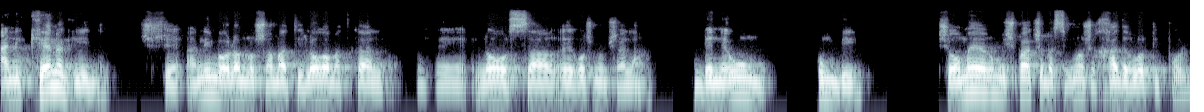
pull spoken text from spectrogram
אני כן אגיד שאני מעולם לא שמעתי לא רמטכ"ל ולא שר, אה, ראש ממשלה בנאום פומבי שאומר משפט שבסגנון של חדר לא תיפול.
